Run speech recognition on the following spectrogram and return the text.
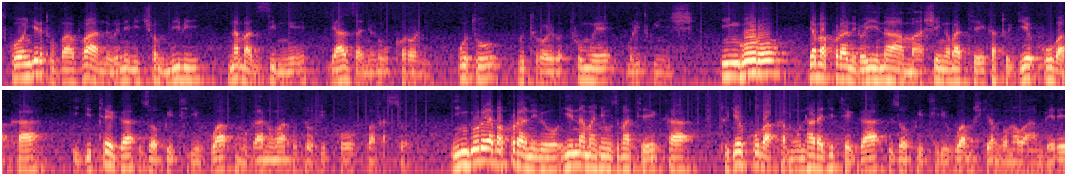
twongere tuvavanure n'imico mibi n'amazimwe byazanywe n'ubukoroni utu n'uturorero tumwe muri twinshi. Ingoro y'amakoraniro y'inama nshingamateka tugiye kubaka igitega izokwitirirwa umuganwa rudoviko wa gasore ingoro y'amakoraniro y'inama nkenguzamateka tugiye kubaka mu ntara gitega izokwitirirwa mushikirangoma wa mbere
